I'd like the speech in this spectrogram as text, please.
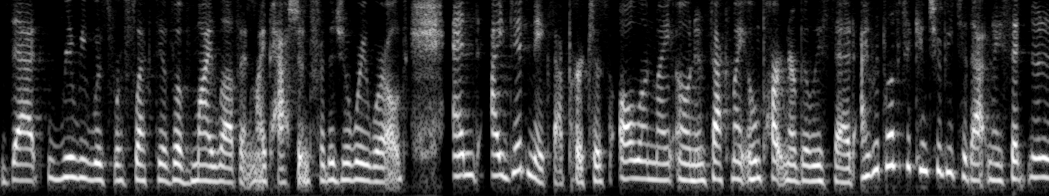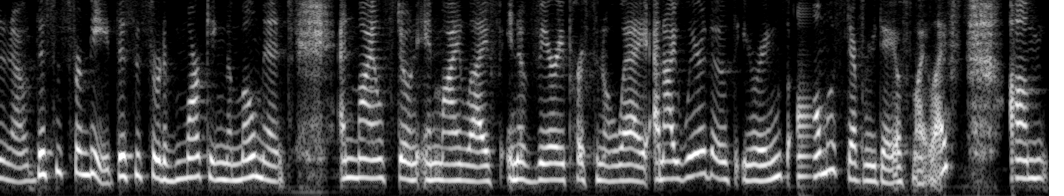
that really was reflective of my love and my passion for the jewelry world. And I did make that purchase all on my own. In fact, my own partner, Billy, said, I would love to contribute to that. And I said, no, no, no, this is for me. This is sort of marking the moment and milestone in my life in a very personal way. And I wear those earrings almost every day of my life. Um,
